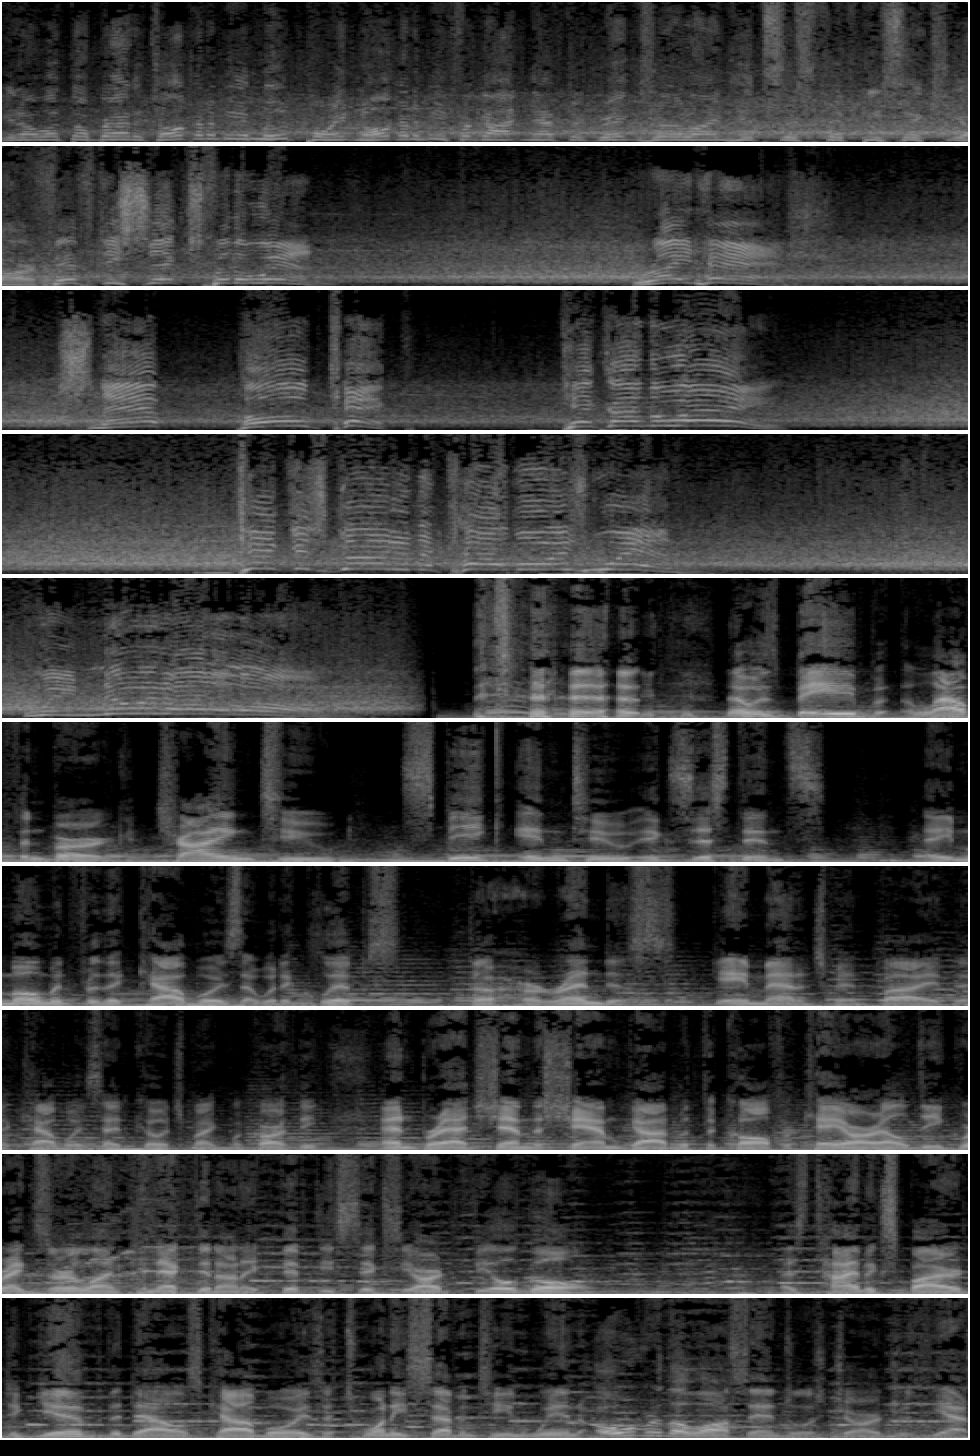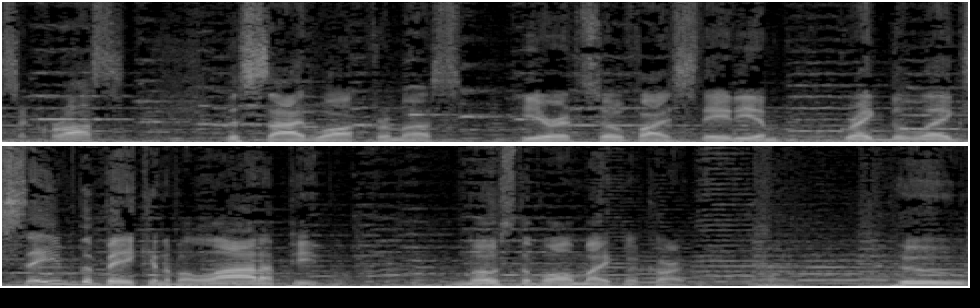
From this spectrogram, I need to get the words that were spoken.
You know what, though, Brad? It's all going to be a moot point and all going to be forgotten after Greg Zuerlein hits this 56 yarder. 56 for the win. Right hash. Snap. Hold. Kick. Kick on the way. Kick is good, and the Cowboys win. We knew it all along. that was Babe Laufenberg trying to speak into existence a moment for the Cowboys that would eclipse the horrendous game management by the Cowboys head coach Mike McCarthy and Brad Sham, the Sham God, with the call for KRLD. Greg Zuerlein connected on a 56 yard field goal as time expired to give the Dallas Cowboys a 2017 win over the Los Angeles Chargers. Yes, across the sidewalk from us here at SoFi Stadium. Greg the Leg saved the bacon of a lot of people, most of all Mike McCarthy, who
